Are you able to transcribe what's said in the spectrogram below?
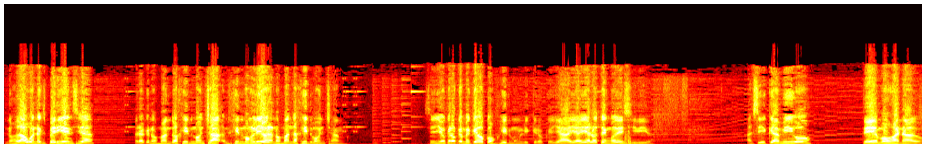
Nos da buena experiencia. Ahora que nos mandó a Hitmonchan, Hitmonlee, ahora nos manda Hitmonchan. Sí, yo creo que me quedo con Hitmonlee, creo que ya, ya, ya lo tengo decidido. Así que amigo, te hemos ganado.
